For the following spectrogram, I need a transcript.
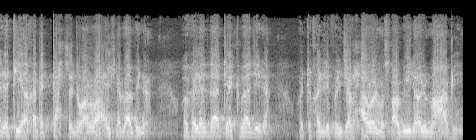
التي أخذت تحصد أرواح شبابنا وفلذات أكبادنا وتخلف الجرحى والمصابين والمعاقين.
